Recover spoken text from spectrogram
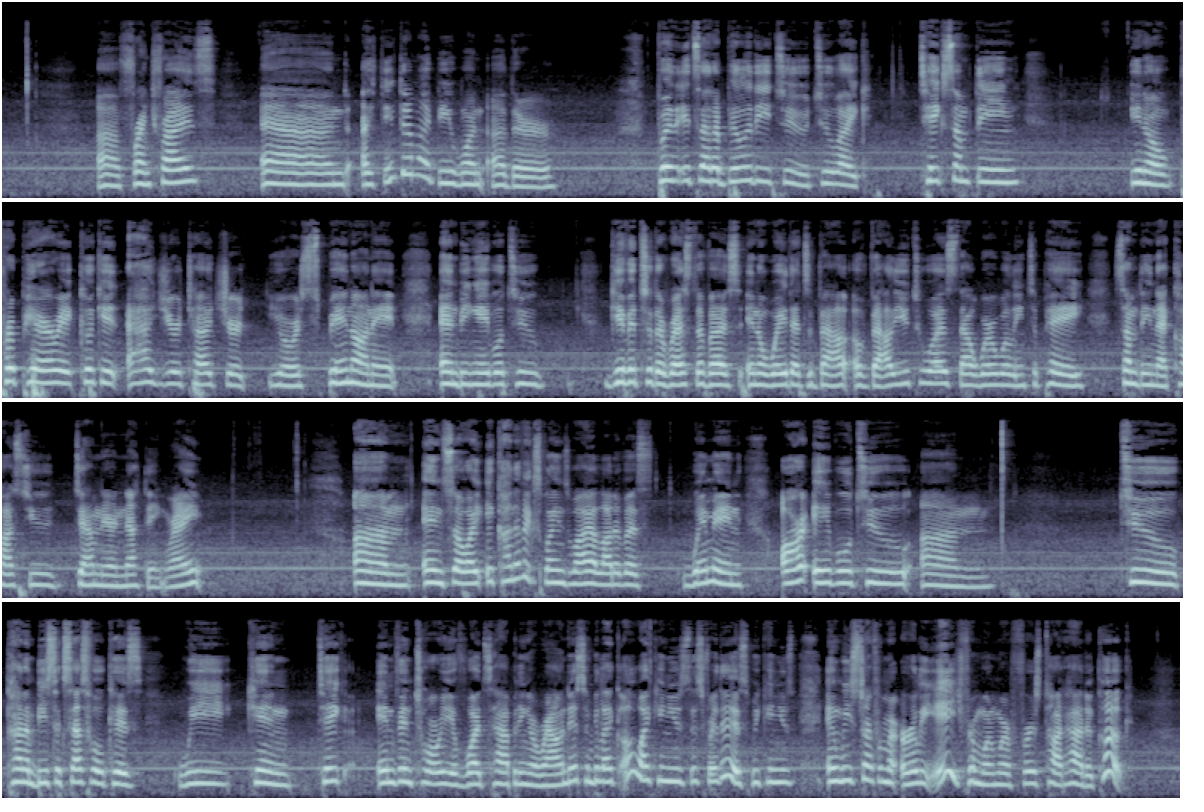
uh, French fries, and I think there might be one other. But it's that ability to to like take something you know, prepare it, cook it, add your touch, your your spin on it, and being able to give it to the rest of us in a way that's val- of value to us that we're willing to pay something that costs you damn near nothing, right? Um, and so I, it kind of explains why a lot of us women are able to um, to kind of be successful because we can take inventory of what's happening around us and be like, oh, I can use this for this. We can use, and we start from an early age, from when we're first taught how to cook.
